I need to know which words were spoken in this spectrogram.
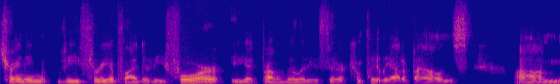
training V3 applied to V4, you get probabilities that are completely out of bounds um,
